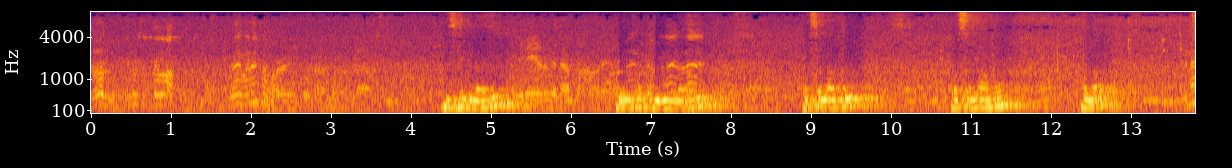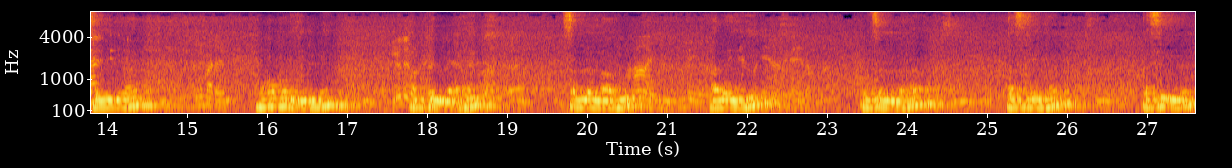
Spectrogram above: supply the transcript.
ಸರ್ ಏನು ಸಿಗ್ತಿಲ್ಲ ವಿನಯ್ ವಿನಯ್ ಸರ್ ಬಿಸ್ಮಿಲ್ಲಾಹಿ ವಲ್ಹಮ್ದುಲಿಲ್ಲಾಹಿ ವಸಲಾತು ವಸಲಾಮು ಅಲಾ ಸಯ್ಯಿದಿನ ಮೊಹಮ್ಮದ್ ಇಬ್ನಿ ಅಬ್ದುಲ್ಲಾಹಿ ಸಲ್ಲಲ್ಲಾಹು ಅಲೈಹಿ ವಸಲ್ಲಮ ತಸ್ಲೀಮನ್ ಕಸೀರನ್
